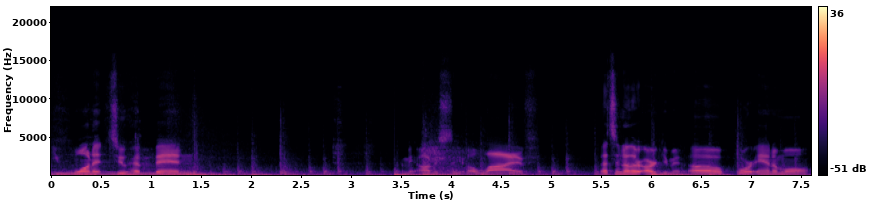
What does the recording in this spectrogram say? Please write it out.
you want it to have been. I mean, obviously alive. That's another argument. Oh, poor animal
